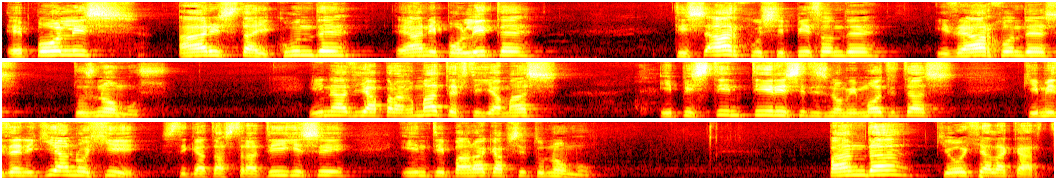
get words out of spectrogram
Επόλεις άριστα οικούνται, εάν οι πολίτε, τις άρχους υπήθονται, οι δεάρχοντες, τους νόμους. Είναι αδιαπραγμάτευτη για μας η πιστή τήρηση της νομιμότητας και η μηδενική ανοχή στην καταστρατήγηση ή την παράκαψη του νόμου. Πάντα και όχι αλακάρτ.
